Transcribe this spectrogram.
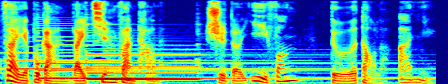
再也不敢来侵犯他们，使得一方得到了安宁。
